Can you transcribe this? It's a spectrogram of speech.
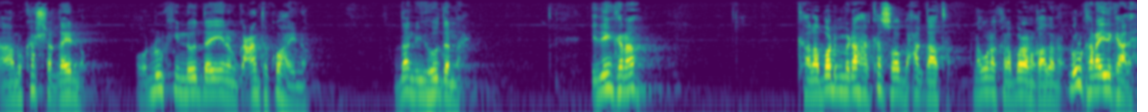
aanu ka shaqayno oo dhulkii noo daayay inaanu gacanta ku hayno. Haddaanu yuhuudda nahay. Idinkana kala barh midhaha ka soo baxa qaata anaguna kala barh aanu qaadana. Dhulkana idinkaa leh.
